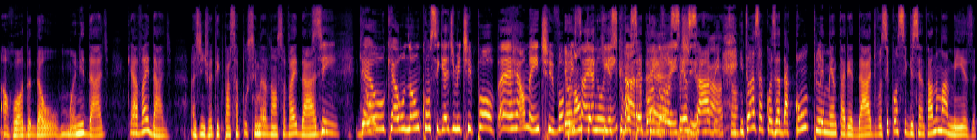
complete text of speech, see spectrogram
a roda da humanidade, que é a vaidade. A gente vai ter que passar por cima da nossa vaidade. Sim. Que Deu- é, o, que é o não conseguir admitir, pô, é, realmente, vou eu pensar não tenho aqui, isso hein, que cara, você tem, noite. você sabe. Exato. Então, essa coisa da complementariedade, você conseguir sentar numa mesa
